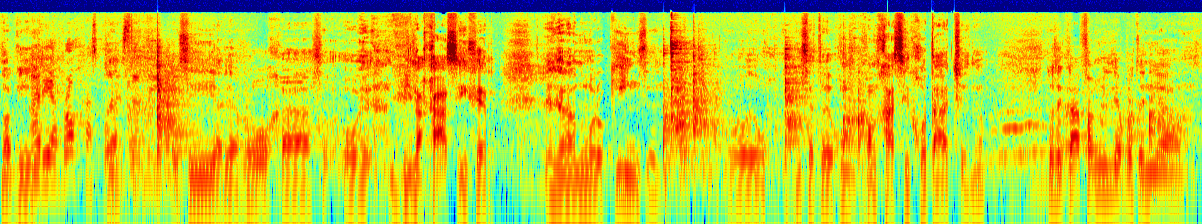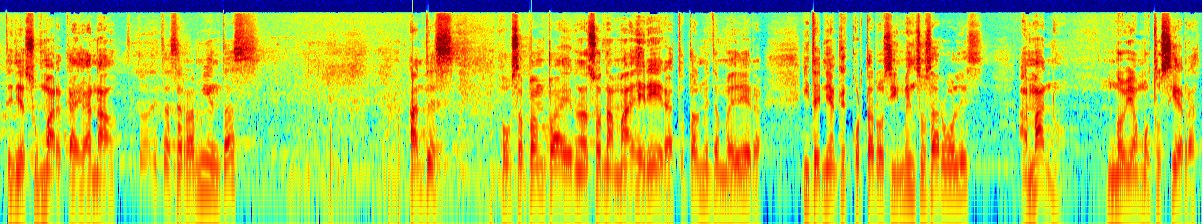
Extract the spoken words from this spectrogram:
¿no? Aquí- Áreas rojas, por esta eh, Sí, Arias Rojas, o, o, eh, Vila Hassinger, el ganado número 15, o quizás este de Juan, Juan Hassi JH, ¿no? Entonces cada familia pues tenía, tenía su marca de ganado. Todas estas herramientas, antes Oxapampa era una zona maderera, totalmente maderera, y tenían que cortar los inmensos árboles a mano, no había motosierras,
